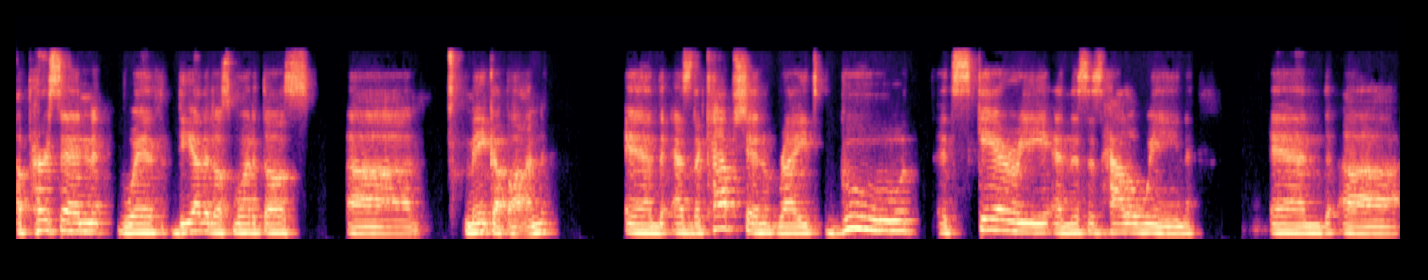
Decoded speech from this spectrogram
a person with Dia de los Muertos uh, makeup on. And as the caption, right, boo, it's scary, and this is Halloween. And uh,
